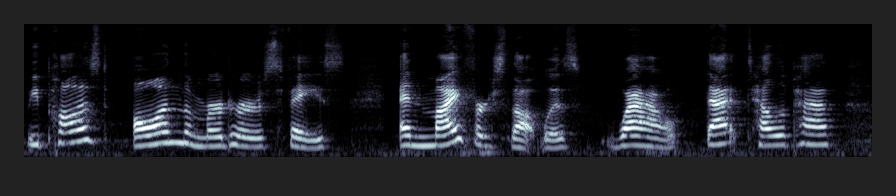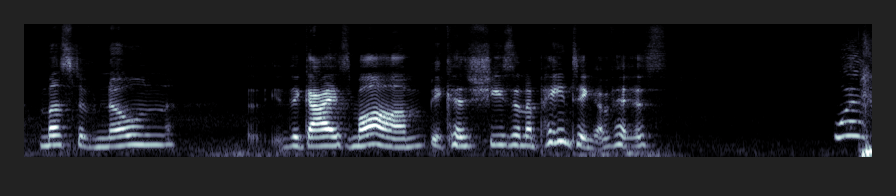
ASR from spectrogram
We paused on the murderer's face, and my first thought was, "Wow, that telepath must have known the guy's mom because she's in a painting of his." What?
